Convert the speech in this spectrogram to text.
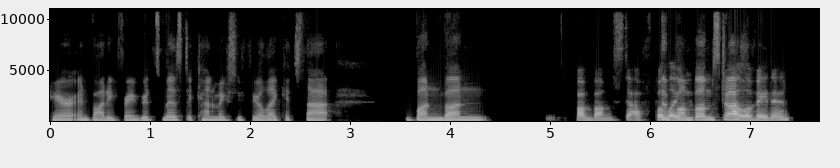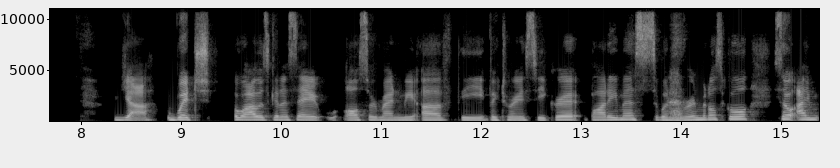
hair and body fragrance mist, it kind of makes you feel like it's that bun bun bum bum stuff, but like bum bum stuff elevated. Yeah, which well, I was gonna say also remind me of the Victoria's Secret body mists when we were in middle school. So I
